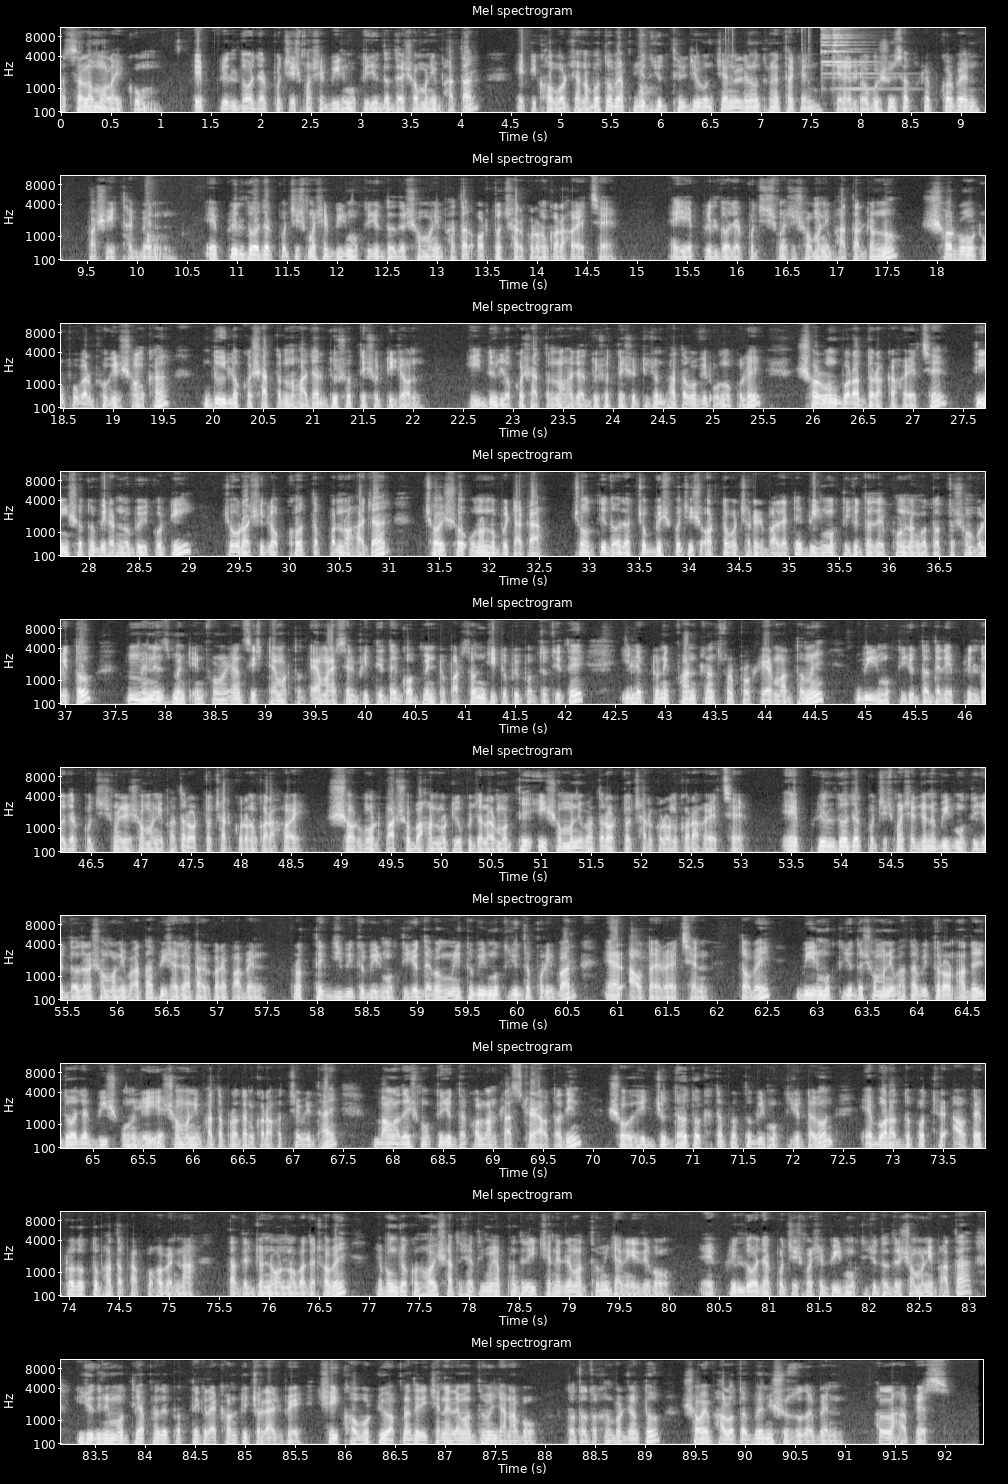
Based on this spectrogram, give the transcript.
আসসালামু আলাইকুম এপ্রিল দু হাজার পঁচিশ মাসের বীর মুক্তিযোদ্ধাদের সম্মানী ভাতার একটি খবর জানাব। তবে আপনি যদি যুদ্ধের জীবন চ্যানেলে নতুন হয়ে থাকেন, চ্যানেলটি অবশ্যই সাবস্ক্রাইব করবেন, পাশেই থাকবেন। এপ্রিল দু হাজার পঁচিশ মাসের বীর মুক্তিযোদ্ধাদের সম্মানী ভাতার অর্থ ছাড়করণ করা হয়েছে। এই এপ্রিল দু হাজার পঁচিশ মাসের সম্মানী ভাতার জন্য সর্বমোট উপকারভোগীর সংখ্যা দুই লক্ষ সাতান্ন হাজার দুশো তেষট্টি জন। এই দুই লক্ষ সাতান্ন হাজার দুশো তেষট্টি জন ভাতাভোগীর অনুকূলে সর্বমোট বরাদ্দ রাখা হয়েছে তিনশত বিরানব্বই কোটি চৌরাশি লক্ষ তেপ্পান্ন হাজার ছয়শো উননব্বই টাকা। চলতি দু হাজার চব্বিশ পঁচিশ অর্থ বছরের বাজেটে বীর মুক্তিযোদ্ধাদের পূর্ণাঙ্গ তথ্য সম্বলিত ম্যানেজমেন্ট ইনফরমেশন সিস্টেম অর্থাৎ এমআইএস এর ভিত্তিতে গভর্নমেন্ট টু পার্সন জিটুপি পদ্ধতিতে ইলেকট্রনিক ফান্ড ট্রান্সফার প্রক্রিয়ার মাধ্যমে বীর মুক্তিযোদ্ধাদের এপ্রিল দু হাজার পঁচিশ মাসে সম্মানী ভাতার অর্থ ছাড়করণ করা হয়। সর্বমোট পাঁচশো বাহান্নটি উপজেলার মধ্যে এই সম্মানী ভাতার অর্থ ছাড়করণ করা হয়েছে। এপ্রিল দু হাজার পঁচিশ মাসের জন্য বীর মুক্তিযোদ্ধারা সম্মানী ভাতা বিশ হাজার টাকা করে পাবেন। প্রত্যেক জীবিত বীর মুক্তিযোদ্ধা এবং মৃত বীর মুক্তিযোদ্ধা পরিবার এর আওতায় রয়েছেন। তবে বীর মুক্তিযোদ্ধা সম্মানী ভাতা বিতরণ আদেশ দু হাজার বিশ অনুযায়ী এ সম্মানী ভাতা প্রদান করা হচ্ছে বিধায় বাংলাদেশ মুক্তিযোদ্ধা কল্যাণ ট্রাস্টের আওতাধীন শহীদ যুদ্ধাহত খ্যাতাপ্রাপ্ত বীর মুক্তিযোদ্ধাগণ এ বরাদ্দপত্রের আওতায় প্রদত্ত ভাতা প্রাপ্য হবেন না। তাদের জন্য অন্য বাজেট হবে এবং যখন হয় সাথে সাথে আমি আপনাদের এই চ্যানেলের মাধ্যমে জানিয়ে দেব। এপ্রিল দু হাজার পঁচিশ মাসে বীর মুক্তিযোদ্ধাদের সম্মানী ভাতা। কিছুদিনের মধ্যে আপনাদের প্রত্যেকের অ্যাকাউন্টে চলে আসবে। সেই খবরটিও আপনাদের এই চ্যানেলের মাধ্যমে জানাব। ততক্ষণ পর্যন্ত সবাই ভালো থাকবেন, সুস্থ থাকবেন। আল্লাহ হাফেজ।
